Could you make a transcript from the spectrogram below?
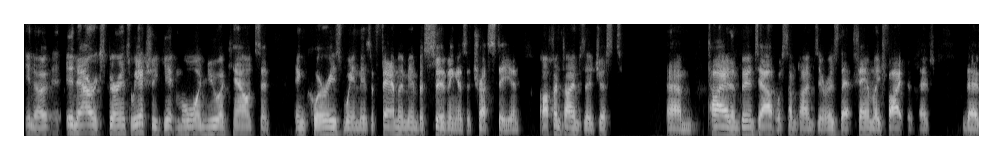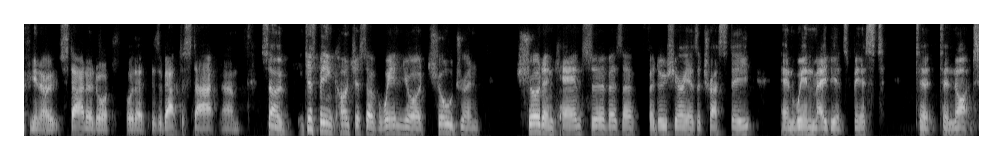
you know, in our experience, we actually get more new accounts and inquiries when there's a family member serving as a trustee. And oftentimes they're just um, tired and burnt out, or sometimes there is that family fight that they've they've you know started or or that is about to start. Um, so just being conscious of when your children should and can serve as a fiduciary as a trustee, and when maybe it's best to to not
